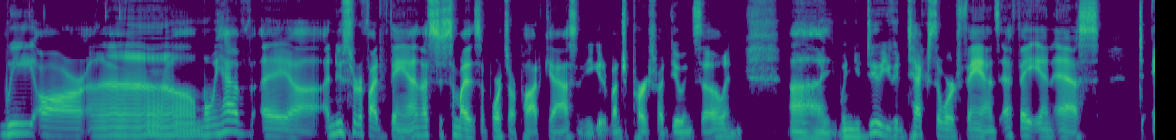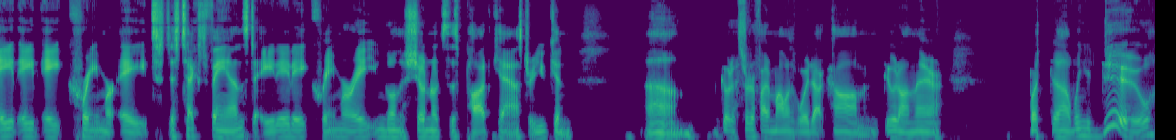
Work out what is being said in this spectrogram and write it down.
we are um, when we have a uh, a new certified fan. That's just somebody that supports our podcast, and you get a bunch of perks by doing so. And uh, when you do, you can text the word fans F A N S to 888 Kramer 8. Just text fans to 888 Kramer 8. You can go in the show notes of this podcast, or you can um, go to certifiedmamasboy.com and do it on there. But uh, when you do,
